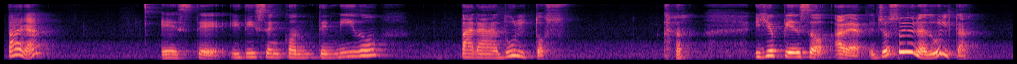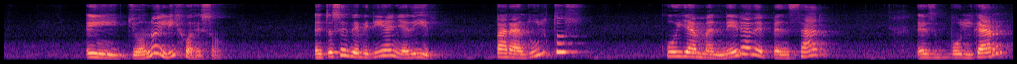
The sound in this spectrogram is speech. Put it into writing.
paga, este, y dicen contenido para adultos. y yo pienso, a ver, yo soy una adulta y yo no elijo eso. Entonces debería añadir para adultos cuya manera de pensar es vulgar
